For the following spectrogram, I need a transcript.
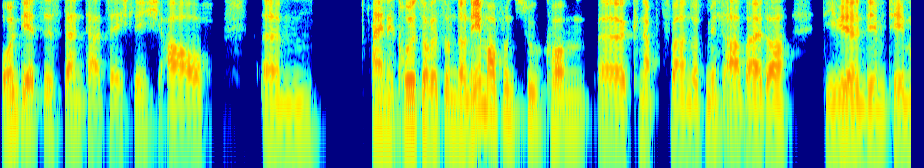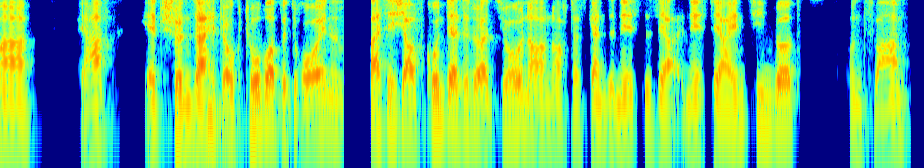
Und jetzt ist dann tatsächlich auch ähm, ein größeres Unternehmen auf uns zugekommen, äh, knapp 200 Mitarbeiter, die wir in dem Thema ja jetzt schon seit Oktober betreuen was sich aufgrund der Situation auch noch das ganze nächste Jahr, nächste Jahr hinziehen wird. Und zwar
